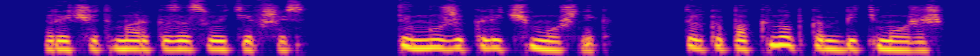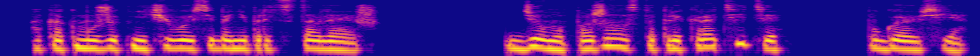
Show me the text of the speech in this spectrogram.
— рычит Марк, засуетившись. «Ты мужик или чмошник. Только по кнопкам бить можешь, а как мужик ничего себя не представляешь. Дема, пожалуйста, прекратите, пугаюсь я.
